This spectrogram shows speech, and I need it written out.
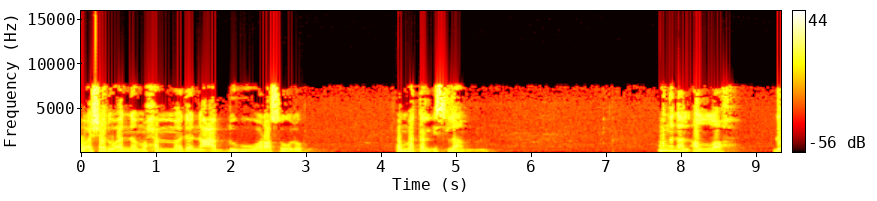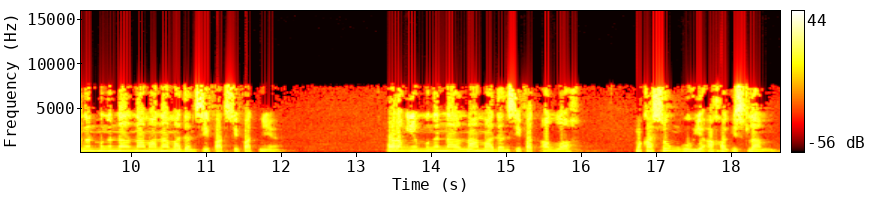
Wa ashadu anna Muhammadan abduhu wa Islam. Mengenal Allah Dengan mengenal nama-nama dan sifat-sifatnya. Orang yang mengenal nama dan sifat Allah maka sungguh ya akal Islam,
